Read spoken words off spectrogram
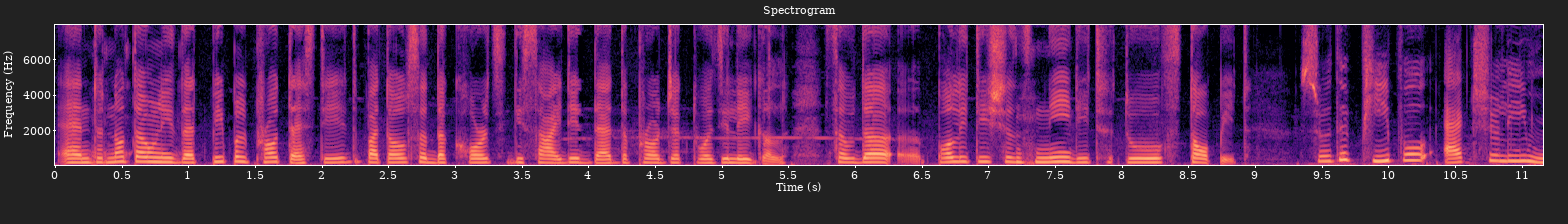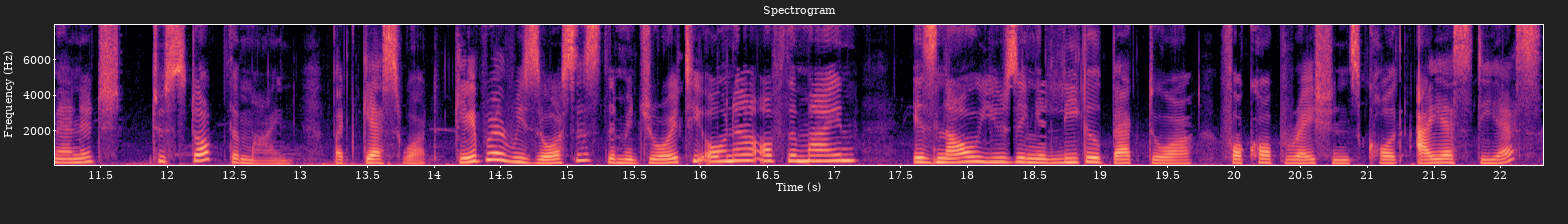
And not only that, people protested, but also the courts decided that the project was illegal. So the uh, politicians needed to stop it. So the people actually managed to stop the mine. But guess what? Gabriel Resources, the majority owner of the mine, is now using a legal backdoor for corporations called ISDS.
